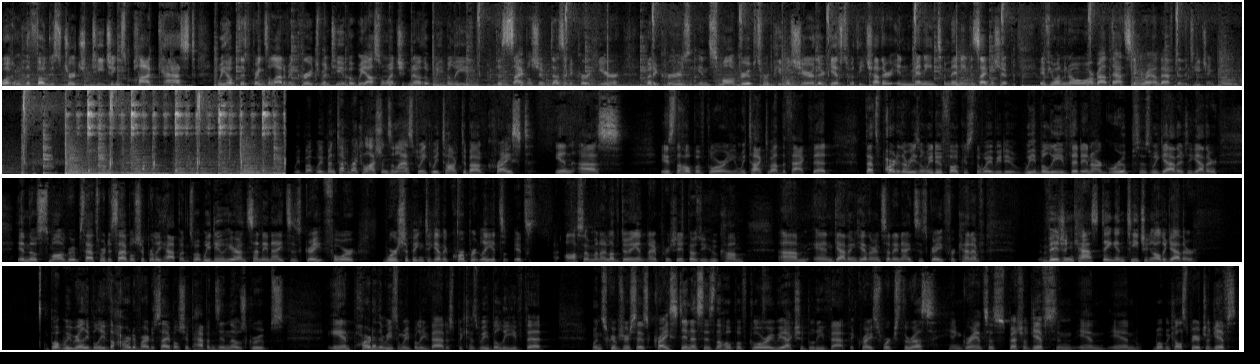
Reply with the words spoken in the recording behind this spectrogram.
Welcome to the Focus Church Teachings Podcast. We hope this brings a lot of encouragement to you, but we also want you to know that we believe discipleship doesn't occur here, but occurs in small groups where people share their gifts with each other in many to many discipleship. If you want to know more about that, stick around after the teaching. But We've been talking about Colossians, and last week we talked about Christ in us is the hope of glory. And we talked about the fact that that's part of the reason we do focus the way we do. We believe that in our groups, as we gather together, in those small groups, that's where discipleship really happens. What we do here on Sunday nights is great for worshiping together corporately. It's it's awesome, and I love doing it, and I appreciate those of you who come. Um, and gathering together on Sunday nights is great for kind of vision casting and teaching all together. But we really believe the heart of our discipleship happens in those groups. And part of the reason we believe that is because we believe that when Scripture says Christ in us is the hope of glory, we actually believe that, that Christ works through us and grants us special gifts and, and, and what we call spiritual gifts,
